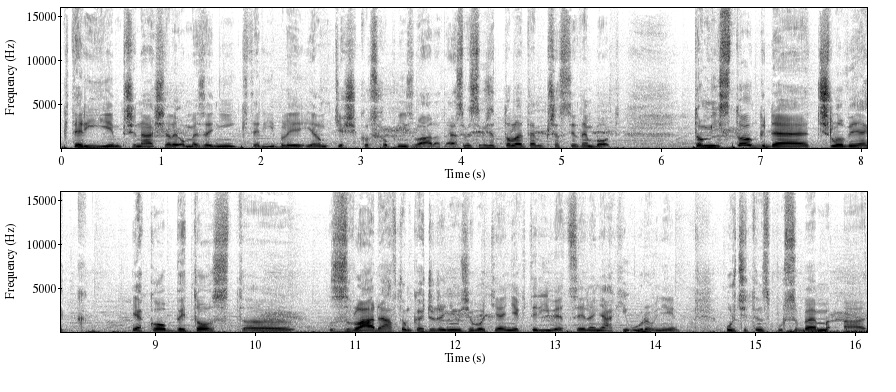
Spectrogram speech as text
které jim přinášely omezení, které byly jenom těžko schopní zvládat. A já si myslím, že tohle ten přesně ten bod. To místo, kde člověk jako bytost eh, zvládá v tom každodenním životě některé věci na nějaký úrovni určitým způsobem eh,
